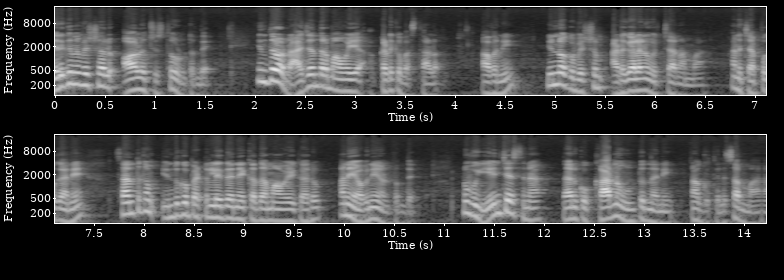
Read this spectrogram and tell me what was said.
జరిగిన విషయాలు ఆలోచిస్తూ ఉంటుంది. ఇంతలో రాజేంద్ర మావయ్య అక్కడికి వస్తాడు. అవని నిన్న ఒక విషయం అడగాలని వచ్చానమ్మా అని చెప్పగానే సంతకం ఎందుకు పెట్టలేదనే కదా మావయ్య గారు అని అవని అంటుంది. నువ్వు ఏం చేసినా దానికి ఒక కారణం ఉంటుందని నాకు తెలుసమ్మా.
